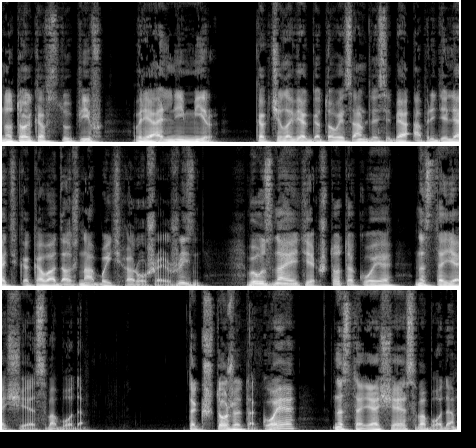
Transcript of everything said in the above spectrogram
но только вступив в реальный мир, как человек, готовый сам для себя определять, какова должна быть хорошая жизнь, вы узнаете, что такое настоящая свобода. Так что же такое настоящая свобода?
